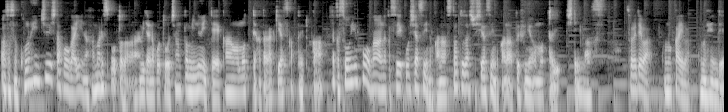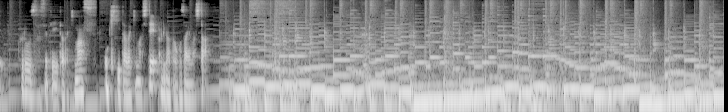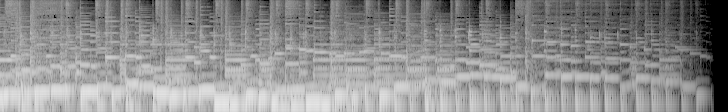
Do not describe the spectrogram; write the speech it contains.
あとその、この辺注意した方がいいな、ハマるスポットだな、みたいなことをちゃんと見抜いて、勘を持って働きやすかったりとか、なんかそういう方が、なんか成功しやすいのかな、スタートダッシュしやすいのかな、というふうには思ったりしています。それでは、この回はこの辺でクローズさせていただきます。お聴きいただきましてありがとうございました。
